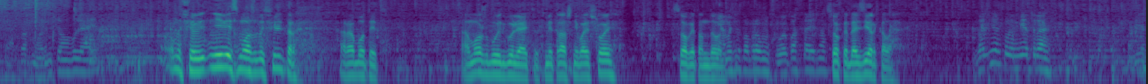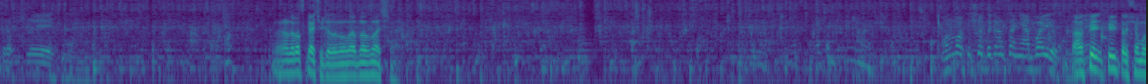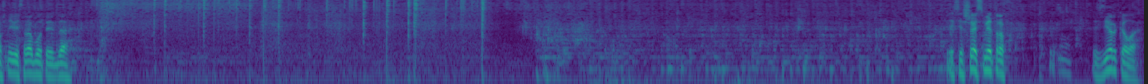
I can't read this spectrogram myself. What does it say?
Сейчас он гуляет. Он еще не весь, может быть, фильтр работает. А может будет гулять. Тут метраж небольшой. Сока там до, Не, мы сейчас попробуем свой поставить на сока до зеркала. За зеркало метра, метров шесть, наверное. Надо раскачивать это однозначно. Он может еще до конца не обвалился. Там фи- фильтр еще, может, не весь работает, да. Если 6 метров зеркала,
